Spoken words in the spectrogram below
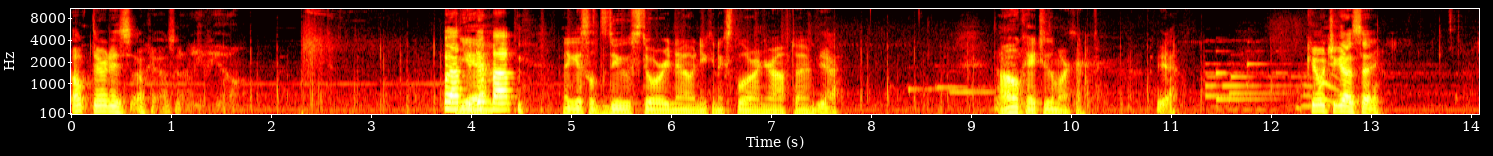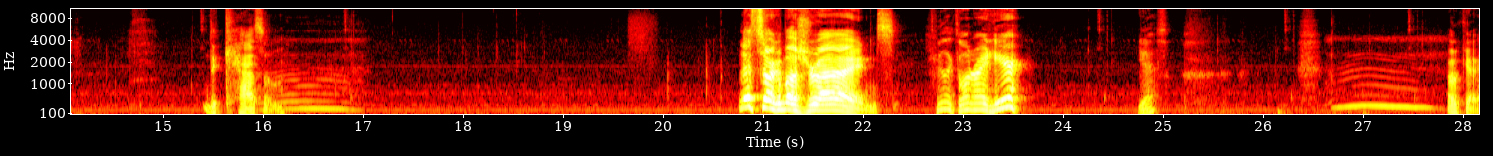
Oh, there it is. Okay, I was gonna leave you. Bop, Yeah. bop. I guess let's do story now and you can explore on your off time. Yeah, Okay, to the marker. yeah. Okay, what you gotta say? The chasm. Let's talk about shrines. You like the one right here? Yes. Okay.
